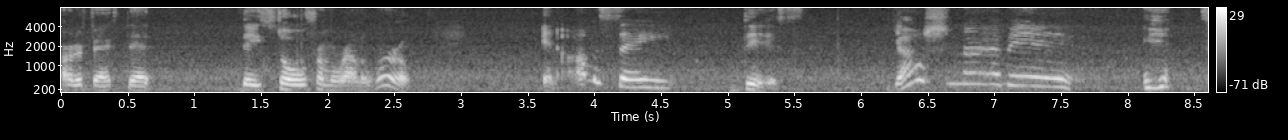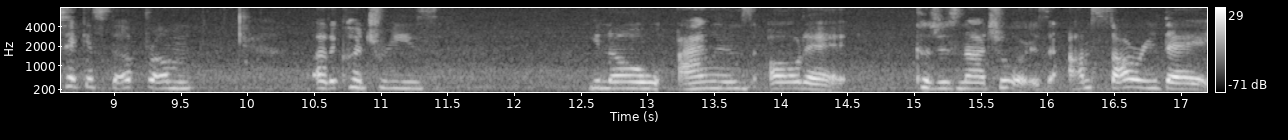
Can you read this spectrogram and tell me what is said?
artifacts that they stole from around the world. And I'm going to say this y'all should not have been taking stuff from other countries, you know, islands, all that, because it's not yours. I'm sorry that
